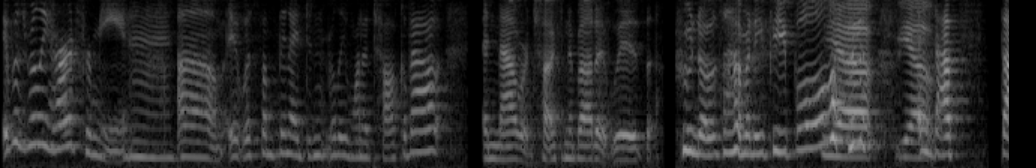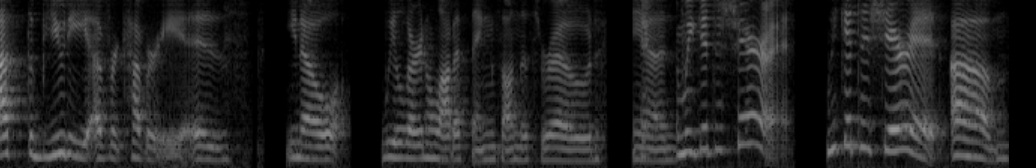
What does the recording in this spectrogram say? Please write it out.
it was really hard for me. Mm. Um, it was something I didn't really want to talk about, and now we're talking about it with who knows how many people. Yeah, yeah. and that's that's the beauty of recovery is you know we learn a lot of things on this road, and, and we get to share it. We get to share it. Um,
